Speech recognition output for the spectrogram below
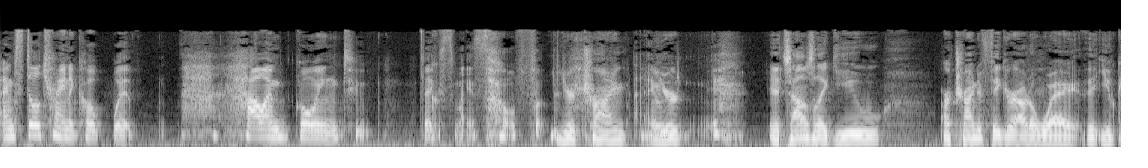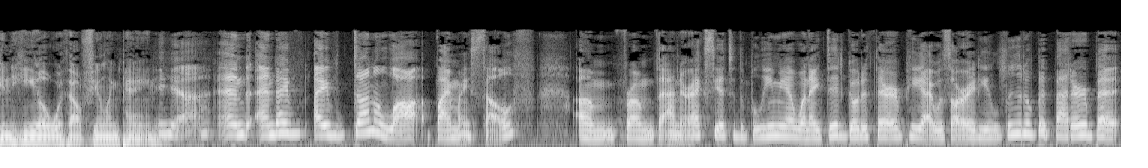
I'm still trying to cope with how I'm going to fix myself. You're trying. You're. It sounds like you are trying to figure out a way that you can heal without feeling pain. Yeah, and and I've I've done a lot by myself, um, from the anorexia to the bulimia. When I did go to therapy, I was already a little bit better, but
